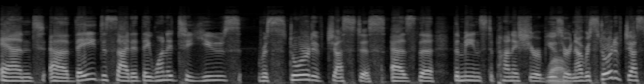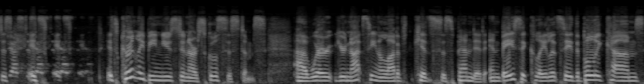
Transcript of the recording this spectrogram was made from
and uh, they decided they wanted to use restorative justice as the the means to punish your abuser. Wow. Now, restorative justice, justice it's, it's it's currently being used in our school systems uh, where you're not seeing a lot of kids suspended. And basically, let's say the bully comes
